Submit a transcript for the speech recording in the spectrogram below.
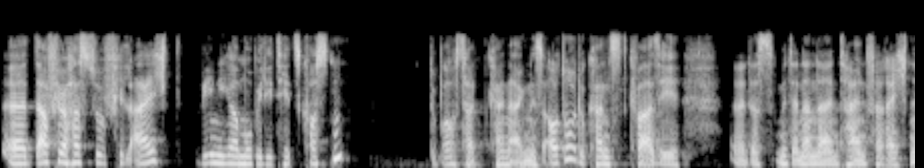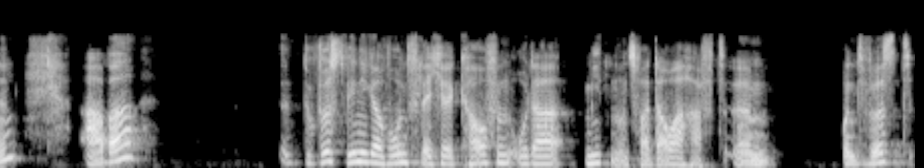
Äh, dafür hast du vielleicht weniger Mobilitätskosten. Du brauchst halt kein eigenes Auto. Du kannst quasi äh, das miteinander in Teilen verrechnen. Aber äh, du wirst weniger Wohnfläche kaufen oder mieten und zwar dauerhaft ähm, und wirst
